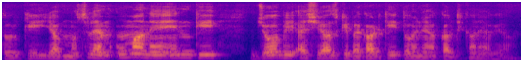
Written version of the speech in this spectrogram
तुर्की या मुस्लिम उमा ने इनकी जो भी एशियाज़ की बैकाट की तो इन्हें अकल ठिकाने आ गया।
